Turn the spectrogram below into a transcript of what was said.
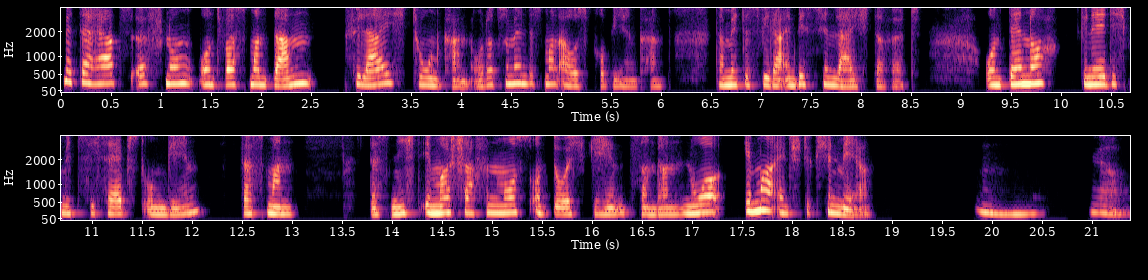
mit der Herzöffnung und was man dann vielleicht tun kann oder zumindest mal ausprobieren kann, damit es wieder ein bisschen leichter wird. Und dennoch gnädig mit sich selbst umgehen, dass man das nicht immer schaffen muss und durchgehend, sondern nur immer ein Stückchen mehr. Mhm. Ja,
